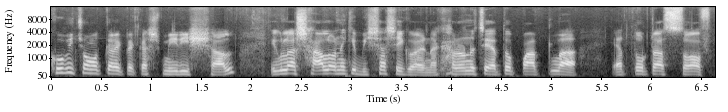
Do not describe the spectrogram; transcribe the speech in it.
খুবই চমৎকার একটা কাশ্মীরি শাল। এগুলা শাল অনেকে বিশ্বাসই করে না, কারণ হচ্ছে এত পাতলা, এতটা সফট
